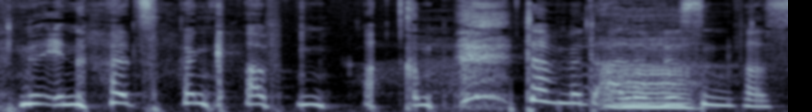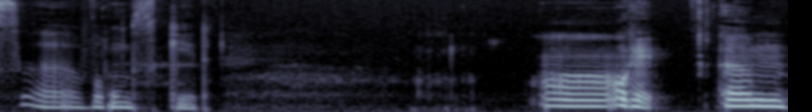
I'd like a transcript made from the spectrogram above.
eine Inhaltsangabe machen, damit alle Ah. wissen, was, äh, worum es geht. Äh, okay. Ähm,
